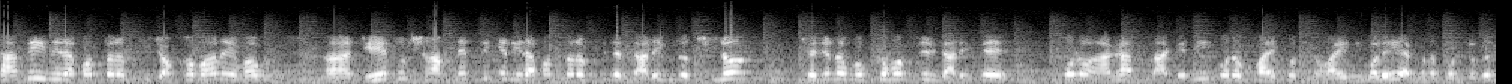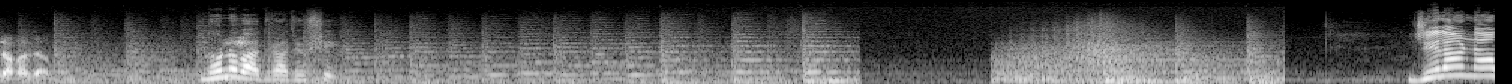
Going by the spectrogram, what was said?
তাতেই নিরাপত্তারক্ষী জখম হন এবং যেহেতু সামনের দিকে নিরাপত্তারক্ষীদের গাড়িগুলো ছিল, সেজন্য মুখ্যমন্ত্রীর গাড়িতে কোনো আঘাত লাগেনি, কোনো ক্ষয়ক্ষতি হয়নি বলেই এখনও পর্যন্ত জানা যাবে ধন্যবাদ রাজস্বী জেলার নাম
